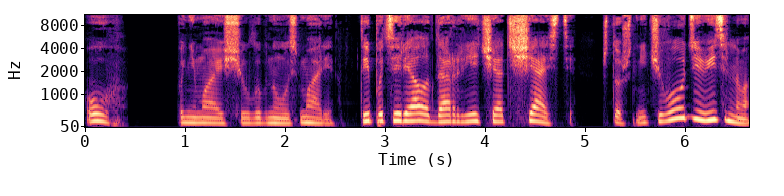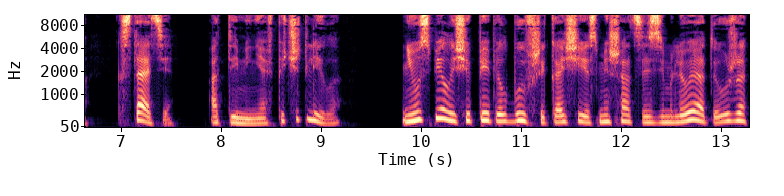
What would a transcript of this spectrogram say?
«Ох», — понимающе улыбнулась Мария, — «ты потеряла дар речи от счастья. Что ж, ничего удивительного. Кстати, а ты меня впечатлила. Не успел еще пепел бывшей Кощея смешаться с землей, а ты уже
